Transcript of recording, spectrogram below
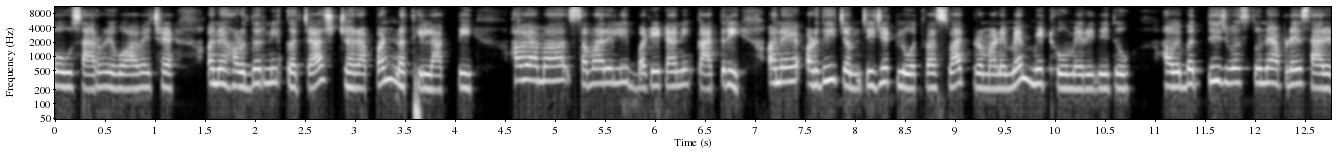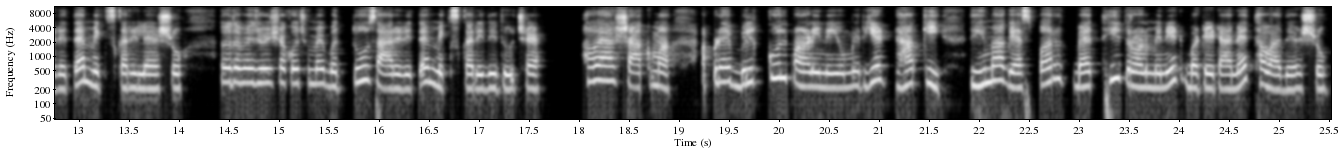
બહુ સારો એવો આવે છે અને હળદરની કચાશ જરા પણ નથી લાગતી. હવે આમાં સમારેલી બટેટાની કાતરી અને અડધી ચમચી જેટલું અથવા સ્વાદ પ્રમાણે મેં મીઠું ઉમેરી દીધું. હવે બધી જ વસ્તુને આપણે સારી રીતે મિક્સ કરી લેશું. તો તમે જોઈ શકો છો મેં બધું સારી રીતે મિક્સ કરી દીધું છે. હવે આ શાકમાં આપણે બિલકુલ પાણી નહીં ઉમેરીએ, ઢાંકી ધીમા ગેસ પર બેથી ત્રણ મિનિટ બટેટાને થવા દેશું.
